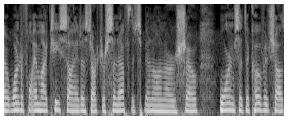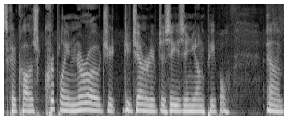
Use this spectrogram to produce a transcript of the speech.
a wonderful MIT scientist, Dr. Seneff, that's been on our show, warns that the COVID shots could cause crippling neurodegenerative disease in young people. Um,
